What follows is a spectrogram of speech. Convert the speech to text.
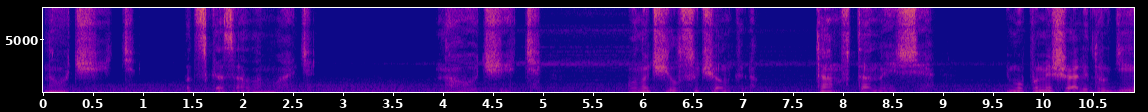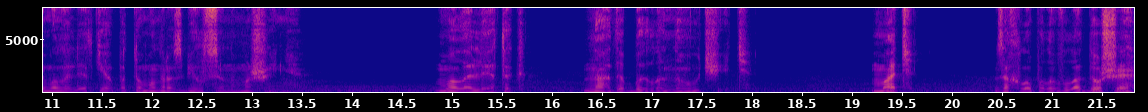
«Научить», — подсказала мать. «Научить». Он учил сучонка. Там, в Танессе. Ему помешали другие малолетки, а потом он разбился на машине. Малолеток надо было научить. Мать захлопала в ладоши.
